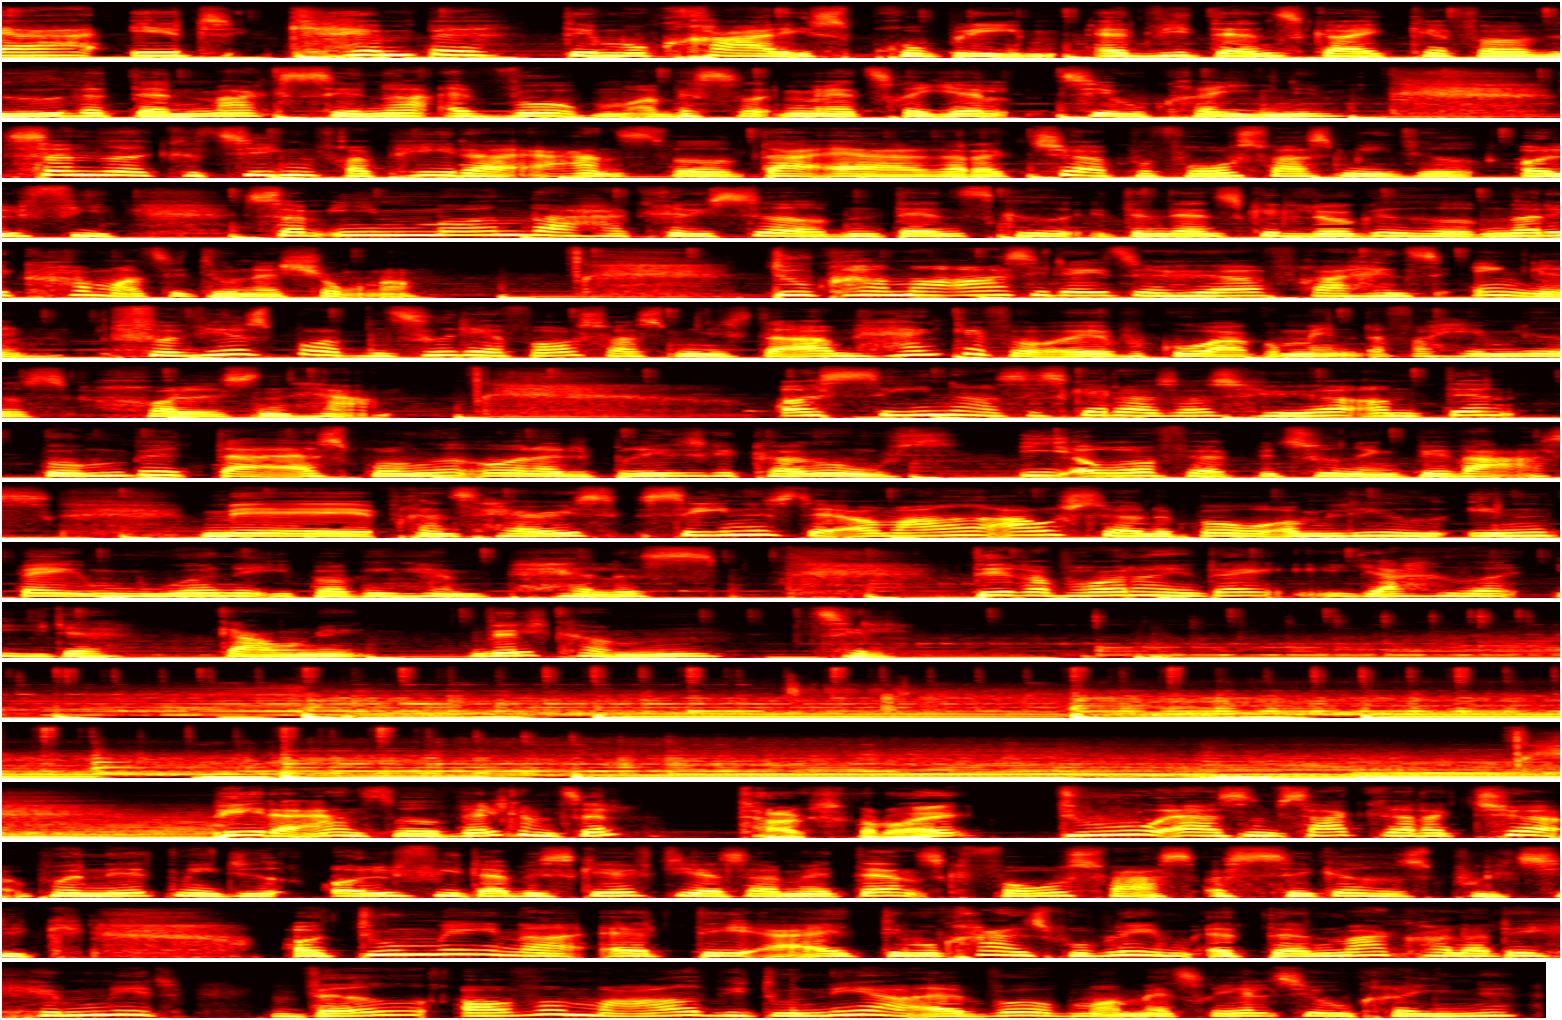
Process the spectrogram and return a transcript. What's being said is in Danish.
Er et kæmpe demokratisk problem, at vi danskere ikke kan få at vide, hvad Danmark sender af våben og materiel til Ukraine. Sådan lyder kritikken fra Peter Ernstved, der er redaktør på forsvarsmediet Olfi, som i måneder har kritiseret den danske, den danske lukkethed, når det kommer til donationer. Du kommer også i dag til at høre fra Hans Engel, for vi har spurgt den tidligere forsvarsminister, om han kan få øje på gode argumenter for hemmelighedsholdelsen her. Og senere så skal du altså også høre om den bombe, der er sprunget under det britiske kongehus, i overført betydning bevares, med prins Harrys seneste og meget afslørende bog om livet inde bag murene i Buckingham Palace. Det er rapporteren i dag. Jeg hedder Ida Gavnø. Velkommen til. Peter Ernstved, velkommen til. Tak skal du have. Du er som sagt redaktør på netmediet Olfi, der beskæftiger sig med dansk forsvars- og sikkerhedspolitik. Og du mener, at det er et demokratisk problem, at Danmark holder det hemmeligt, hvad og hvor meget vi donerer af våben og materiel til Ukraine.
